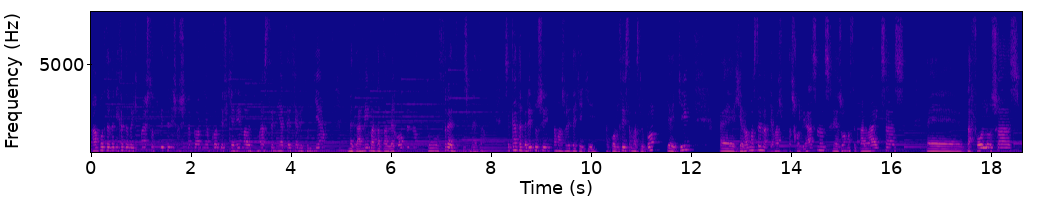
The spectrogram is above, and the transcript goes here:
Αν ποτέ δεν είχατε δοκιμάσει το Twitter, ίσως είναι τώρα μια πρώτη ευκαιρία να δοκιμάσετε μια τέτοια λειτουργία με τα νήματα, τα λεγόμενα του thread της Meta. Σε κάθε περίπτωση θα μας βρείτε και εκεί. Ακολουθήστε μας λοιπόν και εκεί. Ε, χαιρόμαστε να διαβάζουμε τα σχόλιά σας, χρειαζόμαστε τα like σας, ε, τα follow σας,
